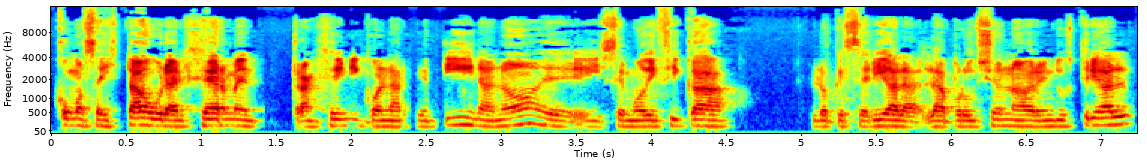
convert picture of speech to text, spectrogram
cómo se instaura el germen transgénico en la Argentina, ¿no? Y se modifica lo que sería la, la producción agroindustrial.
